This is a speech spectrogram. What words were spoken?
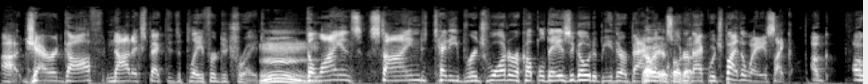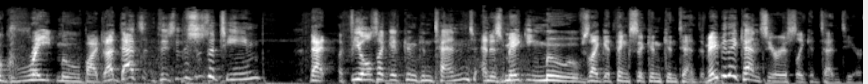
Uh, Jared Goff not expected to play for Detroit. Mm. The Lions signed Teddy Bridgewater a couple days ago to be their backup oh, yeah, quarterback, which, by the way, is like a, a great move by that. That's this, this is a team that feels like it can contend and is making moves like it thinks it can contend. Maybe they can seriously contend here.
